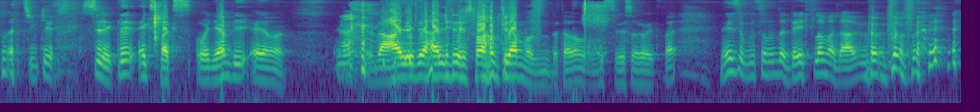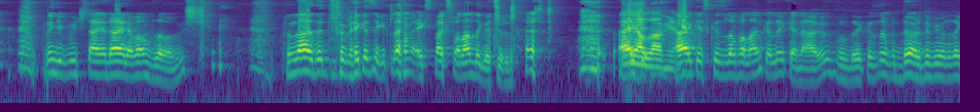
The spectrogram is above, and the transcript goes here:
Çünkü sürekli Xbox oynayan bir eleman. Ve halledi, hallederiz falan filan modunda tamam mı? Bir sürü soru var. Neyse bu sonunda date bulamadı abi. Bunun gibi üç tane daha eleman bulamamış. Bunlar da Vegas'a gittiler ama Xbox falan da götürdüler. Hay Allah'ım ya. Herkes kızla falan kalırken abi bulduğu kızla bu dördü bir odada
